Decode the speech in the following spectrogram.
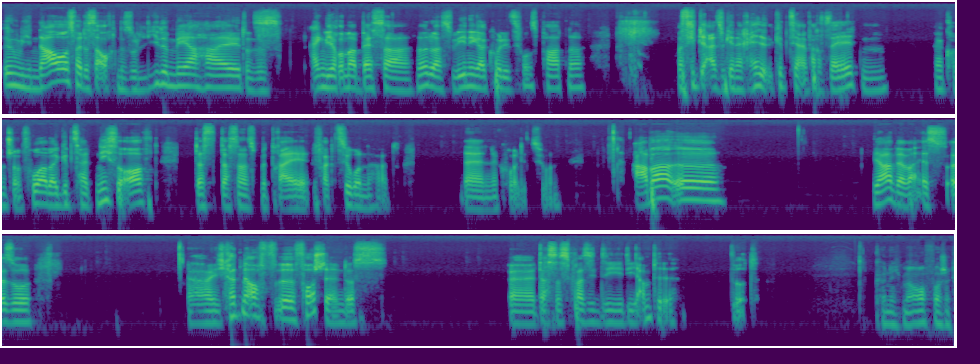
irgendwie hinaus, weil das ist auch eine solide Mehrheit und es ist eigentlich auch immer besser. Ne? Du hast weniger Koalitionspartner. Es gibt ja also generell, gibt es ja einfach selten, ja, kommt schon vor, aber gibt es halt nicht so oft, dass, dass man es mit drei Fraktionen hat, äh, eine Koalition. Aber äh, ja, wer weiß. Also äh, ich könnte mir auch äh, vorstellen, dass, äh, dass es quasi die, die Ampel wird. Könnte ich mir auch vorstellen.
